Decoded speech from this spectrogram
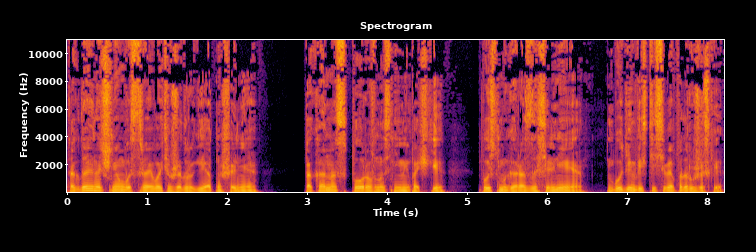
Тогда и начнем выстраивать уже другие отношения. Пока нас поровну с ними почти. Пусть мы гораздо сильнее, будем вести себя по-дружески.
